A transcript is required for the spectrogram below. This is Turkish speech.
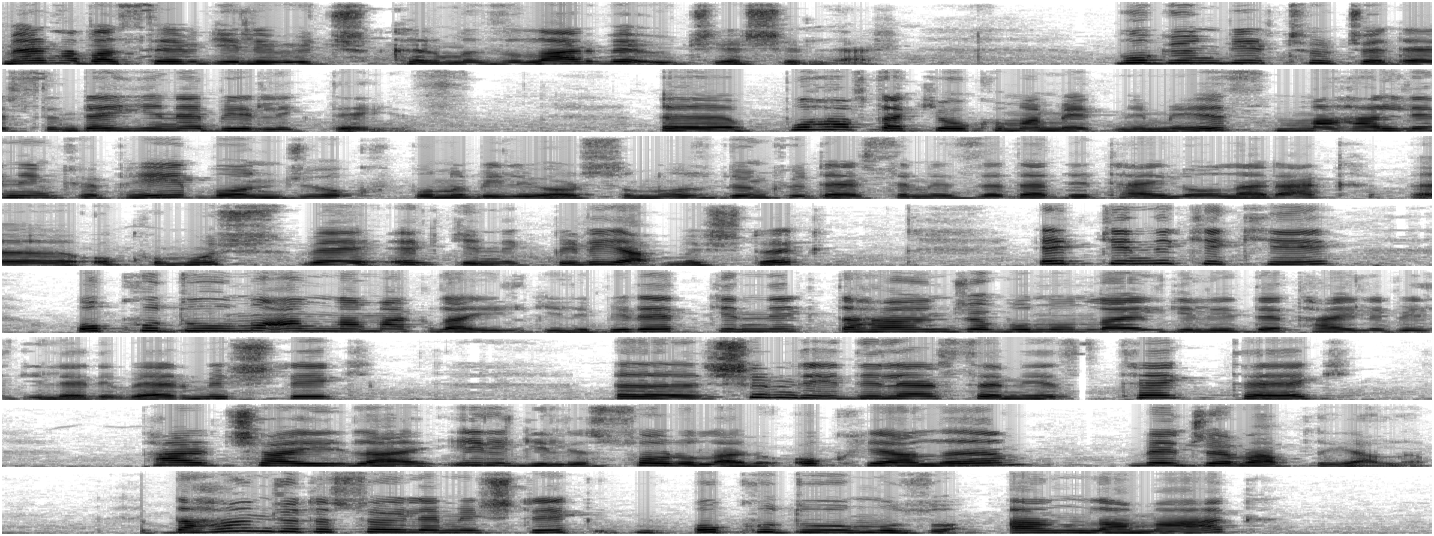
Merhaba sevgili üç kırmızılar ve üç yeşiller. Bugün bir Türkçe dersinde yine birlikteyiz. Ee, bu haftaki okuma metnimiz Mahallenin Köpeği Boncuk. Bunu biliyorsunuz. Dünkü dersimizde de detaylı olarak e, okumuş ve etkinlik biri yapmıştık. Etkinlik 2 okuduğumu anlamakla ilgili bir etkinlik. Daha önce bununla ilgili detaylı bilgileri vermiştik. Ee, şimdi dilerseniz tek tek parçayla ilgili soruları okuyalım ve cevaplayalım. Daha önce de söylemiştik, okuduğumuzu anlamak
